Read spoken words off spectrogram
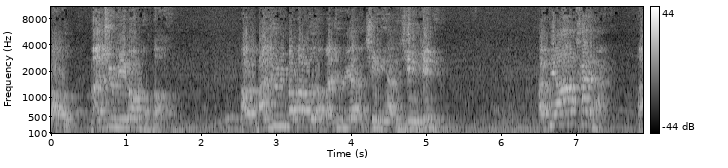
ပါဘူး mercury တော့မပါဘူးဘာ mercury မပါဘူးက mercury ကအချိန်ကအရင်ဖြစ်နေတယ်အပြားခတ်နိုင်ဘာ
